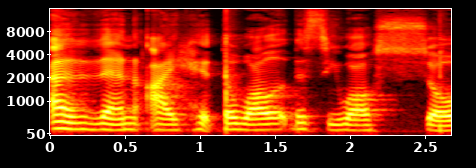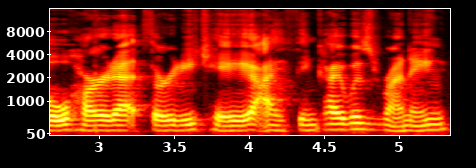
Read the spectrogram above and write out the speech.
And then I hit the wall at the seawall so hard at 30K. I think I was running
